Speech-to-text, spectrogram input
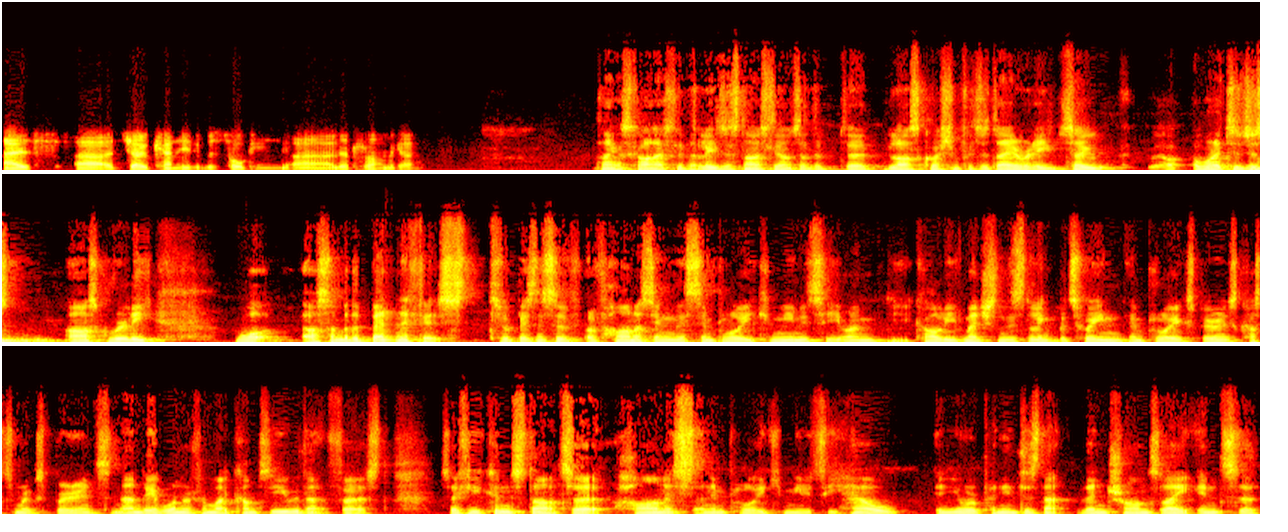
as uh, Joe Kennedy was talking uh, a little time ago. Thanks, Carl. Actually, that leads us nicely onto the, the last question for today, really. So I wanted to just ask, really, what are some of the benefits to a business of, of harnessing this employee community? And Carl, you've mentioned this link between employee experience, customer experience. And Andy, I wonder if I might come to you with that first. So if you can start to harness an employee community, how, in your opinion, does that then translate into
